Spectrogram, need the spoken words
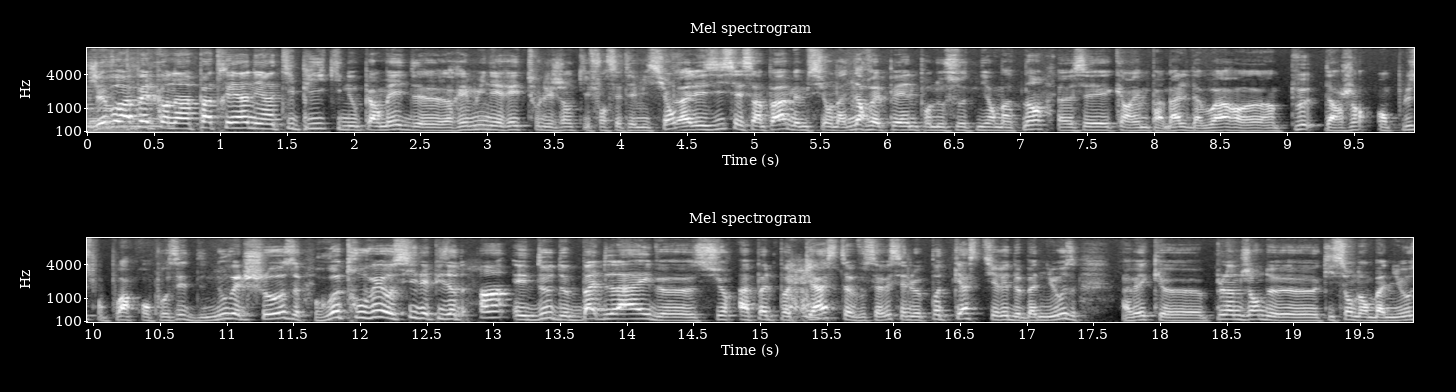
Je vous rappelle qu'on a un Patreon et un Tipeee qui nous permet de rémunérer tous les gens qui font cette émission. Allez-y, c'est sympa, même si on a NordVPN pour nous soutenir maintenant, euh, c'est quand même pas mal d'avoir euh, un peu d'argent en plus pour pouvoir proposer de nouvelles choses. Retrouvez aussi l'épisode 1 et 2 de Bad Live euh, sur Apple Podcast. Vous savez, c'est le podcast tiré de Bad News avec plein de gens qui sont dans Bad News,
